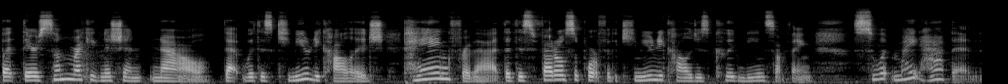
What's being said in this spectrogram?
But there's some recognition now that with this community college paying for that, that this federal support for the community colleges could mean something. So it might happen.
